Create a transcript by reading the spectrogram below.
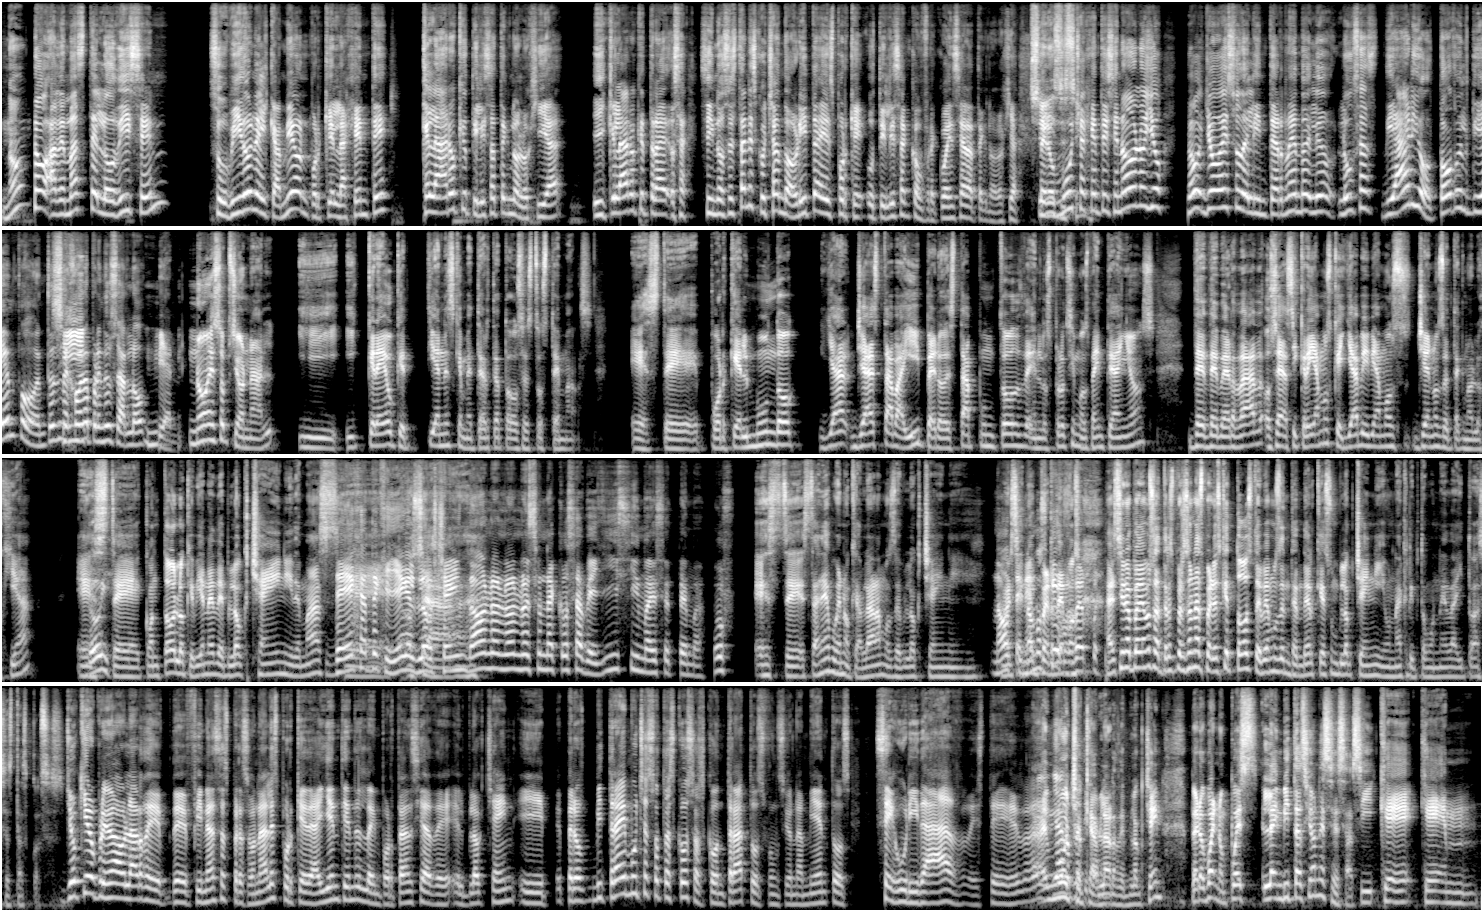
¿no? No, además te lo dicen subido en el camión, porque la gente, claro que utiliza tecnología y claro que trae, o sea, si nos están escuchando ahorita es porque utilizan con frecuencia la tecnología, pero mucha gente dice, no, no, yo, no, yo eso del internet lo, lo usas diario, todo el tiempo, entonces mejor aprende a usarlo bien. No es opcional, y, creo que tienes que meterte a todos estos temas. Este, porque el mundo ya, ya estaba ahí, pero está a punto de en los próximos 20 años de de verdad, o sea, si creíamos que ya vivíamos llenos de tecnología, este, con todo lo que viene de blockchain y demás. Déjate que eh, llegue el blockchain. No, no, no, no es una cosa bellísima ese tema. Uf. Este, estaría bueno que habláramos de blockchain y no, a ver si no perdemos. a ver si no perdemos a tres personas, pero es que todos debemos entender que es un blockchain y una criptomoneda y todas estas cosas. Yo quiero primero hablar de, finanzas personales porque de ahí entiendes la importancia del blockchain, y, pero trae muchas otras cosas, contratos, funcionamientos, seguridad, este... Hay mucho que hablar de blockchain, pero bueno, pues la invitación es esa, sí, que, que, mm,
